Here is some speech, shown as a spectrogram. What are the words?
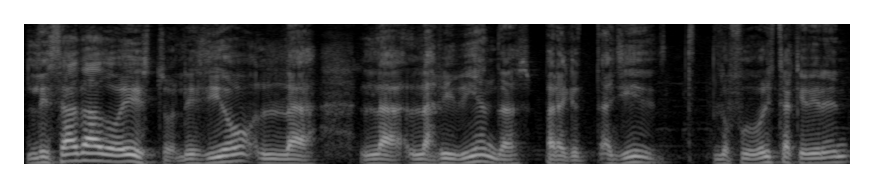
les ha dado esto, les dio la- la- las viviendas para que allí los futbolistas que vienen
